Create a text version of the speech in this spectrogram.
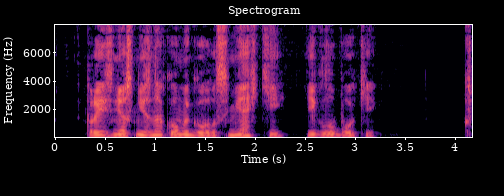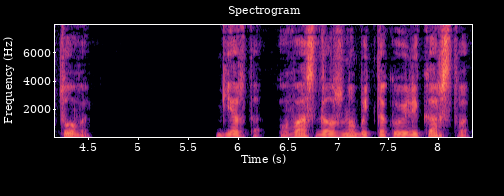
—— произнес незнакомый голос, мягкий и глубокий. «Кто вы?» «Герта, у вас должно быть такое лекарство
